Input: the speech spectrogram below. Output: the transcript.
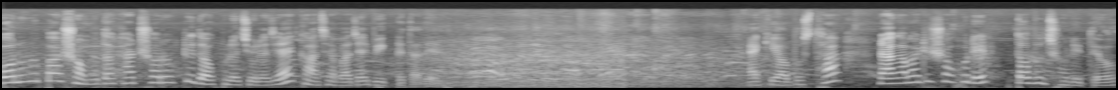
বনরূপা সমতাঘাট সড়কটি দখলে চলে যায় কাঁচা বাজার বিক্রেতাদের। একই অবস্থা রাঙামাটি শহরের তবলছড়িতেও।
